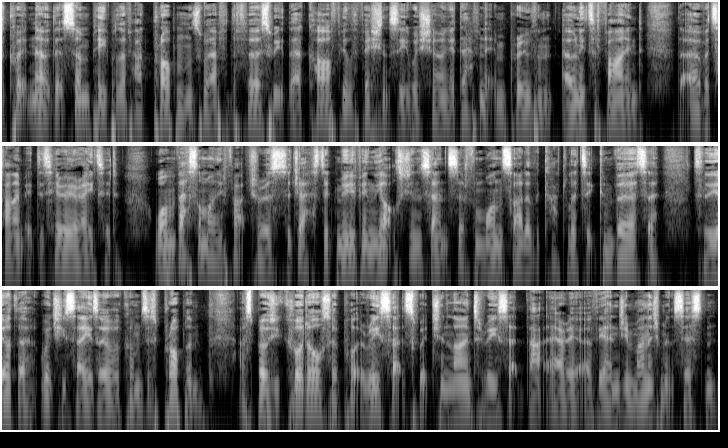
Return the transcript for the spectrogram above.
a quick note that some people have had problems where for the first week their car fuel efficiency was showing a definite improvement, only to find that over time it deteriorated. One vessel manufacturer has suggested moving the oxygen sensor from one side of the catalytic converter to the other, which he says overcomes this problem. I suppose you could also put a reset switch in line to reset that area of the engine management system,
